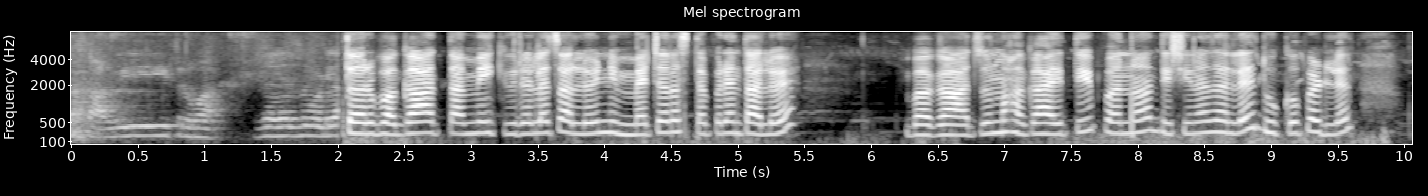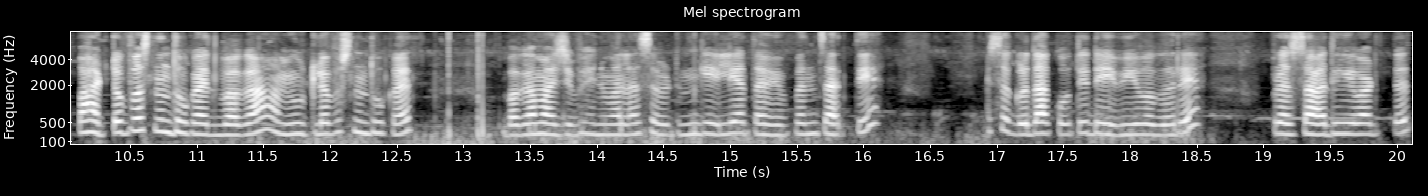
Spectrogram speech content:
चाळीत तर बघा आता मी एकविरेला चाललोय निम्म्याच्या रस्त्यापर्यंत आलोय. बघा अजून महाग आहे ती पण दिशीना झाले धुकं पडलेत. पहाटपासून धुकं आहेत बघा आम्ही उठल्यापासून धुकं आहेत बघा माझी बहीण मला सोडून गेली आता मी पण जाते. सगळं दाखवते देवी वगैरे. प्रसाद हे वाटतात.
